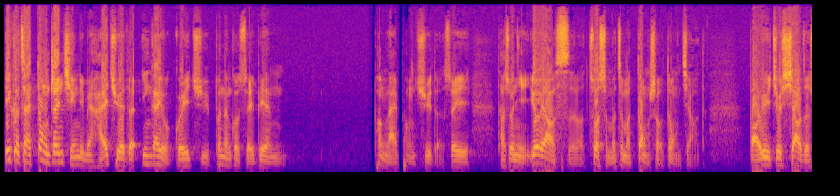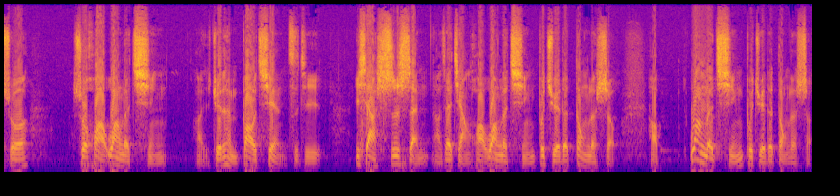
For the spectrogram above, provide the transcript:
一个在动真情里面还觉得应该有规矩，不能够随便碰来碰去的。所以他说：‘你又要死了，做什么这么动手动脚的？’宝玉就笑着说：‘说话忘了情。’啊，觉得很抱歉，自己一下失神啊，在讲话忘了情，不觉得动了手。好，忘了情，不觉得动了手。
